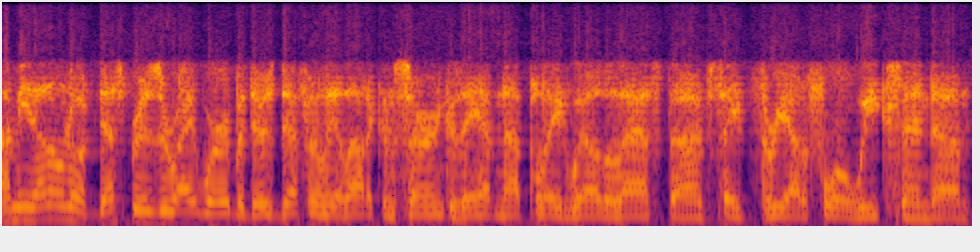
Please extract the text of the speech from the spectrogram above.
I mean, I don't know if desperate is the right word, but there's definitely a lot of concern because they have not played well the last, uh, say, three out of four weeks, and um,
